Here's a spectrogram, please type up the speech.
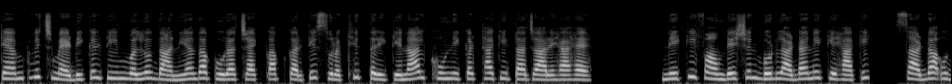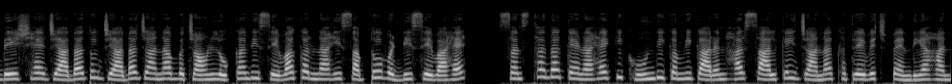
ਕੈਂਪ ਵਿੱਚ ਮੈਡੀਕਲ ਟੀਮ ਵੱਲੋਂ ਦਾਨੀਆਂ ਦਾ ਪੂਰਾ ਚੈੱਕਅਪ ਕਰਕੇ ਸੁਰੱਖਿਅਤ ਤਰੀਕੇ ਨਾਲ ਖੂਨ ਇਕੱਠਾ ਕੀਤਾ ਜਾ ਰਿਹਾ ਹੈ। ਨੇਕੀ ਫਾਊਂਡੇਸ਼ਨ ਬੁਢਲਾਡਾ ਨੇ ਕਿਹਾ ਕਿ ਸਾਡਾ ਉਦੇਸ਼ ਹੈ ਜ਼ਿਆਦਾ ਤੋਂ ਜ਼ਿਆਦਾ ਜਾਨਾਂ ਬਚਾਉਣ, ਲੋਕਾਂ ਦੀ ਸੇਵਾ ਕਰਨਾ ਹੀ ਸਭ ਤੋਂ ਵੱਡੀ ਸੇਵਾ ਹੈ। ਸੰਸਥਾ ਦਾ ਕਹਿਣਾ ਹੈ ਕਿ ਖੂਨ ਦੀ ਕਮੀ ਕਾਰਨ ਹਰ ਸਾਲ ਕਈ ਜਾਨਾਂ ਖਤਰੇ ਵਿੱਚ ਪੈਂਦੀਆਂ ਹਨ,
